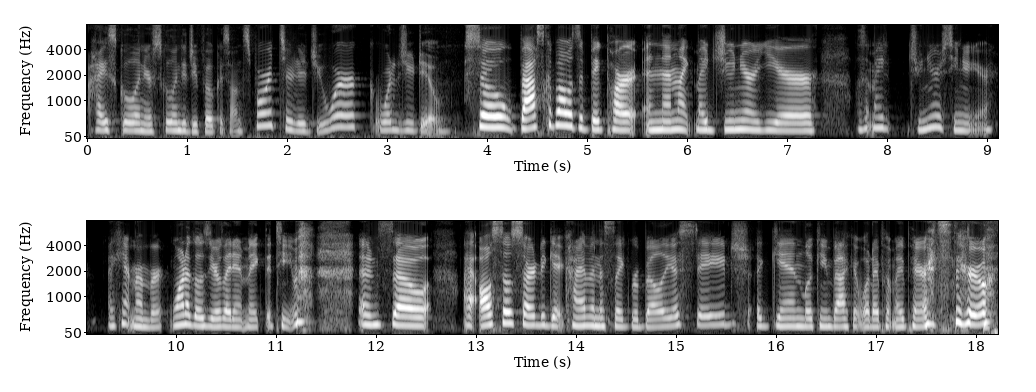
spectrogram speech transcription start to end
high school and your schooling did you focus on sports or did you work? Or what did you do? So basketball was a big part. And then, like, my junior year, was it my junior or senior year? I can't remember. One of those years I didn't make the team. and so I also started to get kind of in this like rebellious stage. Again, looking back at what I put my parents through.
